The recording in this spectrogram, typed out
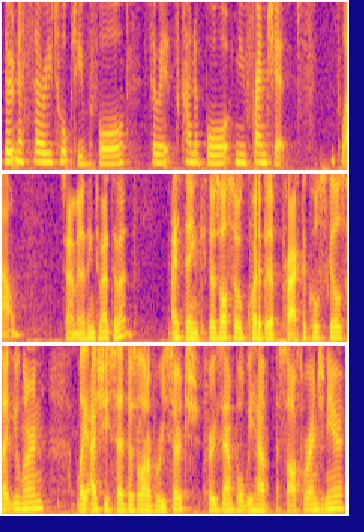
don't necessarily talk to before. So it's kind of brought new friendships as well. Sam, anything to add to that? I think there's also quite a bit of practical skills that you learn. Like as she said, there's a lot of research. For example, we have a software engineer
